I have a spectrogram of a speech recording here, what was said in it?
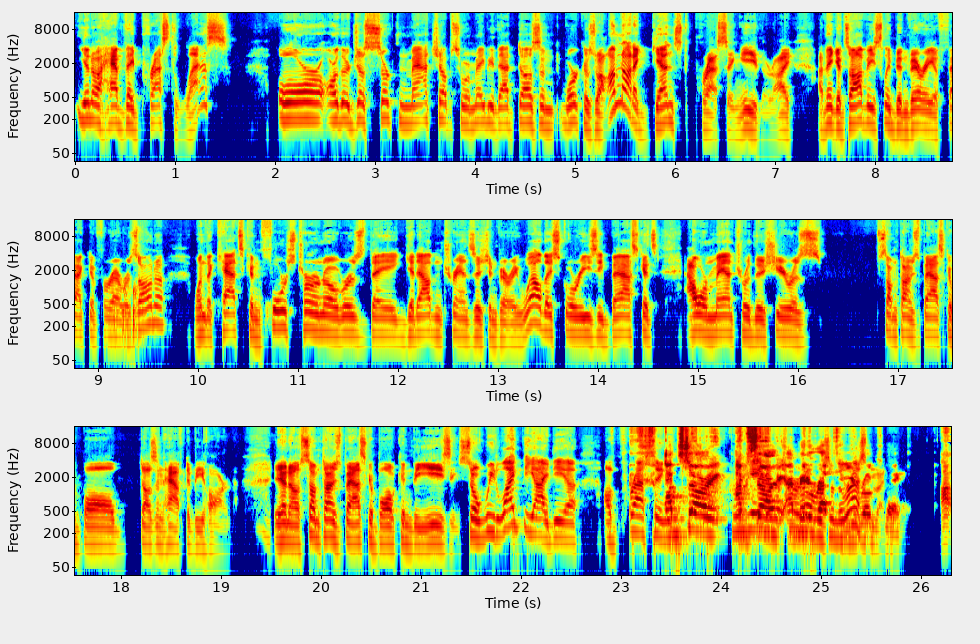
You know, have they pressed less? or are there just certain matchups where maybe that doesn't work as well? I'm not against pressing either. I, I think it's obviously been very effective for Arizona. When the Cats can force turnovers, they get out and transition very well. They score easy baskets. Our mantra this year is sometimes basketball doesn't have to be hard. You know, sometimes basketball can be easy. So we like the idea of pressing. I'm sorry. I'm sorry. I'm interrupting you real quick. Uh,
